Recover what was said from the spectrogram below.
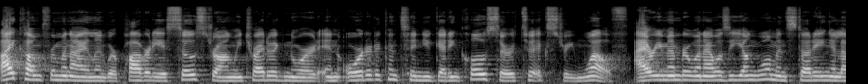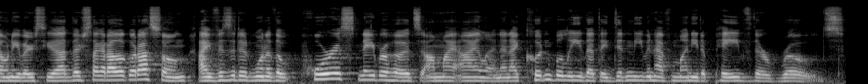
I come from an island where poverty is so strong we try to ignore it in order to continue getting closer to extreme wealth. I remember when I was a young woman studying in La Universidad del Sagrado Corazon, I visited one of the poorest neighborhoods on my island and I couldn't believe that they didn't even have money to pave their roads.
